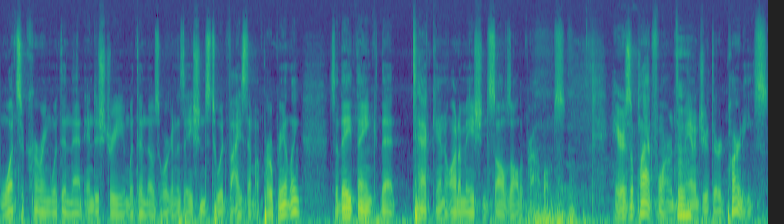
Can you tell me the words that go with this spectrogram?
what's occurring within that industry and within those organizations to advise them appropriately. So they think that tech and automation solves all the problems. Here's a platform to mm-hmm. manage your third parties.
